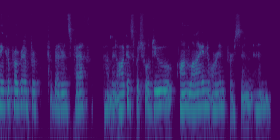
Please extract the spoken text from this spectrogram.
anchor program for, for Veterans Path um, in August, which we'll do online or in person. And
